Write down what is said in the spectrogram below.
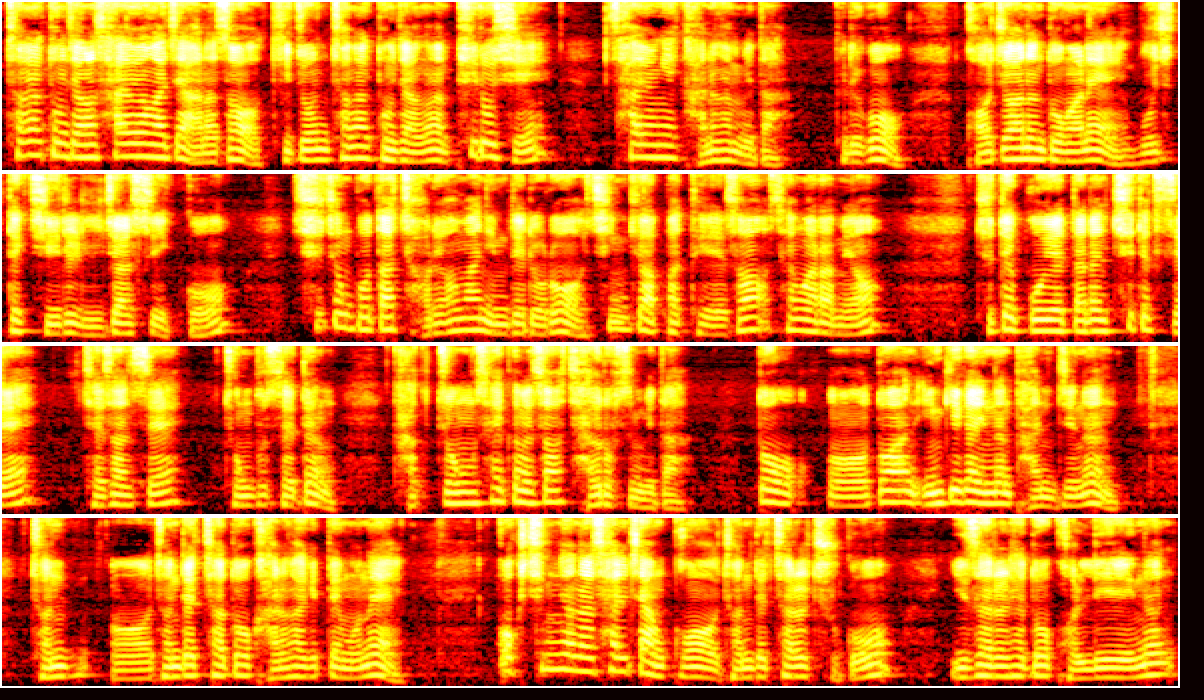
청약통장을 사용하지 않아서 기존 청약통장은 필요시 사용이 가능합니다. 그리고 거주하는 동안에 무주택 지위를 유지할 수 있고 시중보다 저렴한 임대료로 신규 아파트에서 생활하며 주택 보유에 따른 취득세, 재산세, 종부세 등 각종 세금에서 자유롭습니다. 또 어, 또한 인기가 있는 단지는 전 어, 전대차도 가능하기 때문에 꼭 10년을 살지 않고 전대차를 주고 이사를 해도 권리는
